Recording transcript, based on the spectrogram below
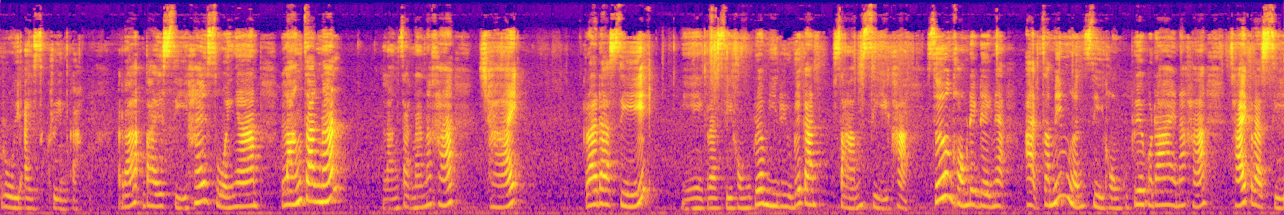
กรุยไอศครีมค่ะ ระบายสีให้สวยงาม หลังจากนั้น หลังจากนั้นนะคะ ใช้กระดาษสีนี่กระดาษสีของเปรี้ยวมีอยู่ด้วยกัน 3 สีค่ะ ซึ่งของเด็กๆเนี่ยอาจจะไม่เหมือนสีของครูเปรี้ยวก็ได้นะคะ ใช้กระดาษสี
